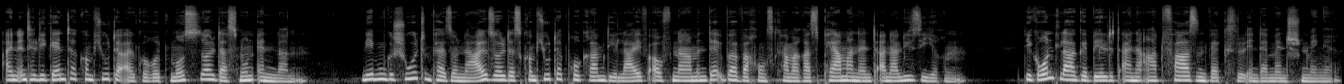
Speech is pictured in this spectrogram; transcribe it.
Ein intelligenter Computeralgorithmus soll das nun ändern. Neben geschultem Personal soll das Computerprogramm die Live-Aufnahmen der Überwachungskameras permanent analysieren. Die Grundlage bildet eine Art Phasenwechsel in der Menschenmenge.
